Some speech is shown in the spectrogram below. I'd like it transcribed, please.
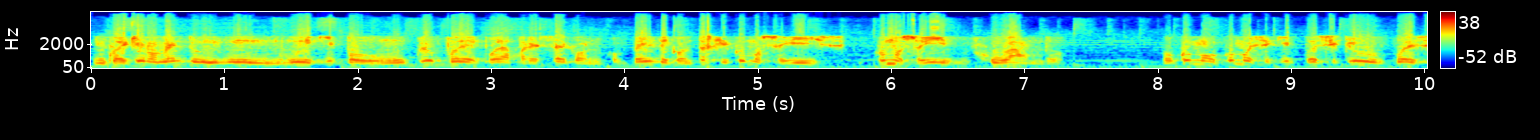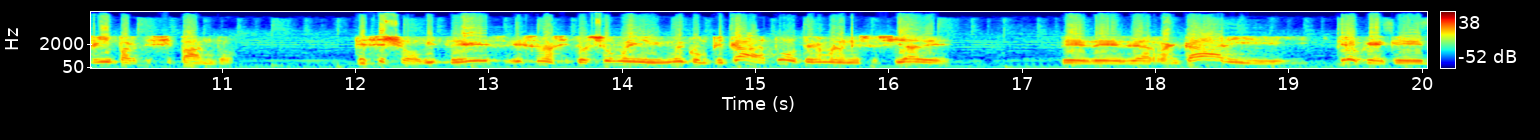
en cualquier momento un, un- un equipo, un club puede, puede aparecer con, con 20 contagios. ¿Cómo seguís? ¿Cómo seguís jugando? ¿O cómo, cómo ese equipo, ese club puede seguir participando? ¿Qué sé yo? ¿Viste? Es, es una situación muy muy complicada. Todos tenemos la necesidad de, de, arrancar y creo que, que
